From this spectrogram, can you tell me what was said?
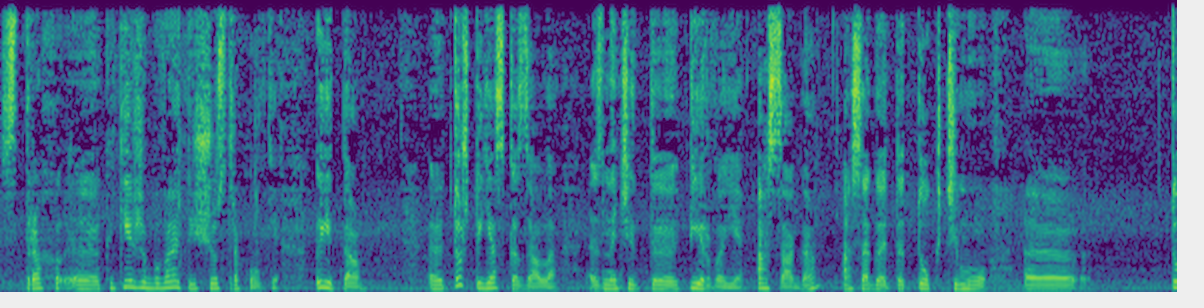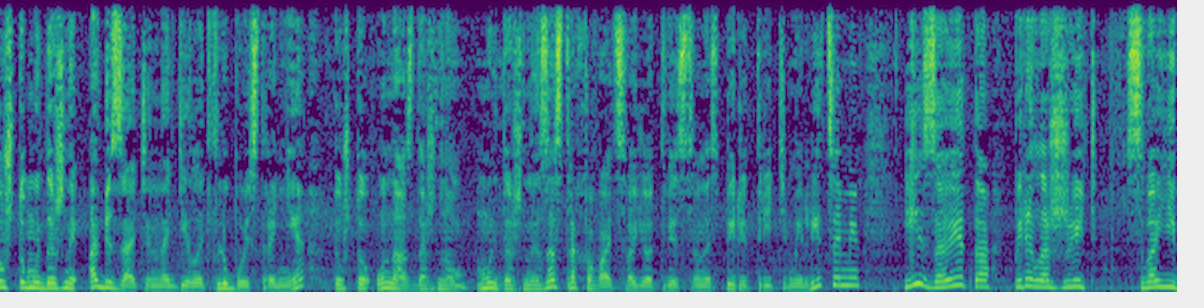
страх, э, какие же бывают еще страховки? Это э, то, что я сказала. Значит, первое ОСАГО. ОСАГО это то, к чему то, что мы должны обязательно делать в любой стране, то, что у нас должно, мы должны застраховать свою ответственность перед третьими лицами и за это переложить свои,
